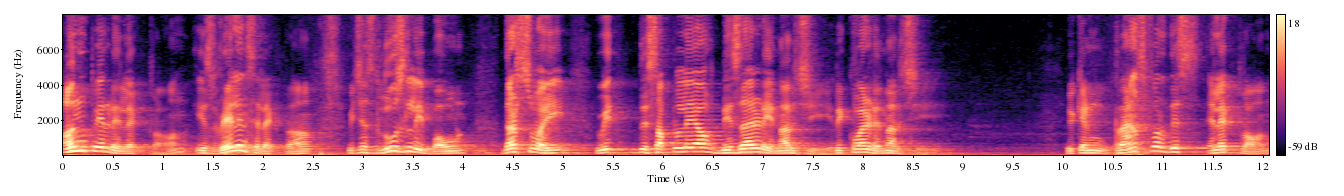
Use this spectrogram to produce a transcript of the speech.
unpaired electron is valence electron, which is loosely bound that's why with the supply of desired energy, required energy, you can transfer this electron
